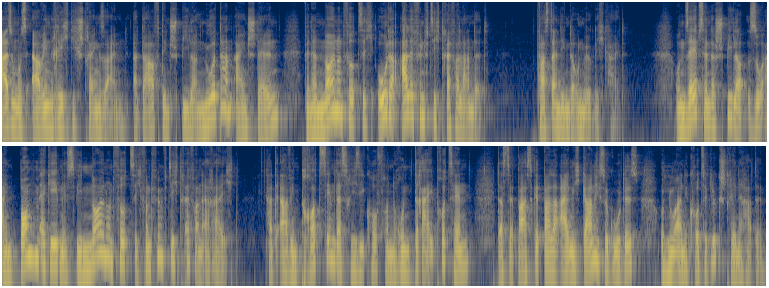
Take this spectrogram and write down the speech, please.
Also muss Erwin richtig streng sein. Er darf den Spieler nur dann einstellen, wenn er 49 oder alle 50 Treffer landet. Fast ein Ding der Unmöglichkeit. Und selbst wenn der Spieler so ein Bombenergebnis wie 49 von 50 Treffern erreicht, hat Erwin trotzdem das Risiko von rund 3%, dass der Basketballer eigentlich gar nicht so gut ist und nur eine kurze Glückssträhne hatte.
